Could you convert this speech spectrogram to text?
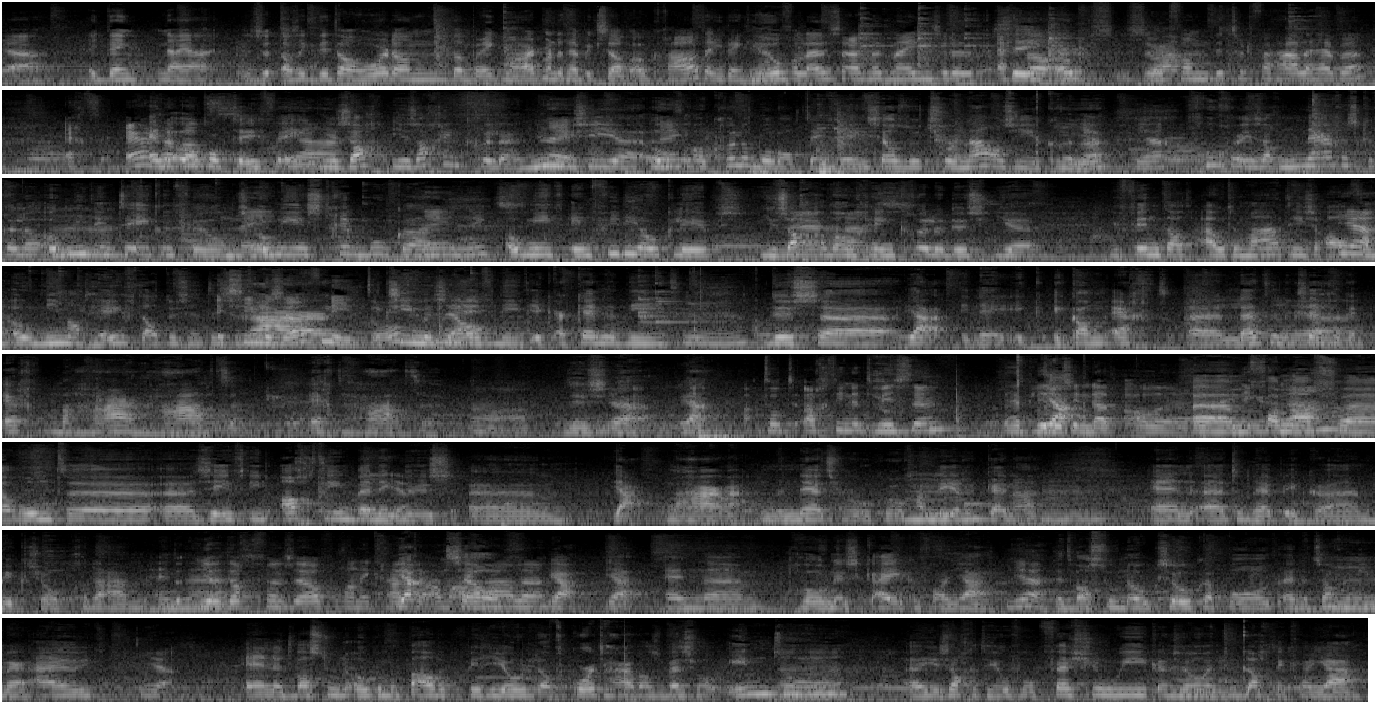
Ja. Ik denk, nou ja, als ik dit al hoor, dan, dan breekt mijn hart. Maar dat heb ik zelf ook gehad. En ik denk heel veel luisteraars met mij, die zullen echt Zeker. wel ook soort Ja. van dit soort verhalen hebben. Echt erg. En ook dat- op tv. ja. Je, zag, je zag geen krullen. Nu Nee. zie je Nee. overal krullenbollen op tv. Zelfs op het journaal zie je krullen. Ja. Vroeger, je zag nergens krullen. Ook niet in tekenfilms. Nee. Ook niet in stripboeken. Ook niet in videoclips. Je zag Nergens. gewoon geen krullen. Dus je, je vindt dat automatisch al Ja. van... Oh, niemand heeft dat. Dus het is Ik zie raar. mezelf niet, toch? Ik zie mezelf Nee. niet. Ik herken het niet. Mm. Dus eh, ja, nee, ik, ik kan echt eh, letterlijk Ja. zeggen, ik echt mijn haar haten. Echt haten. Ah. Dus Ja. ja, ja. Tot 18e tenminste heb je Ja. dus inderdaad alle Ehm, dingen vanaf eh, rond eh, eh, 17, 18 ben ik Ja. dus ehm, ja, mijn haar, mijn natural curl gaan Mhm. leren kennen. Mm. En eh, toen heb ik eh, een big job gedaan. En, eh, je dacht vanzelf van ik ga ja, het er allemaal zelf. afhalen. Ja, ja. En ehm, gewoon eens kijken van ja, Ja. het was toen ook zo kapot en het zag er niet Mm. meer uit. ja. En het was toen ook een bepaalde periode dat kort haar was best wel in toen. Mhm. Je zag het heel veel op Fashion Week en zo. En toen dacht ik van ja,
